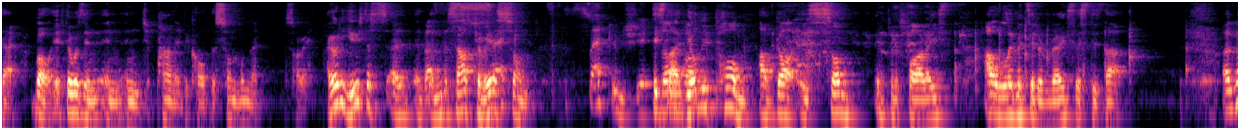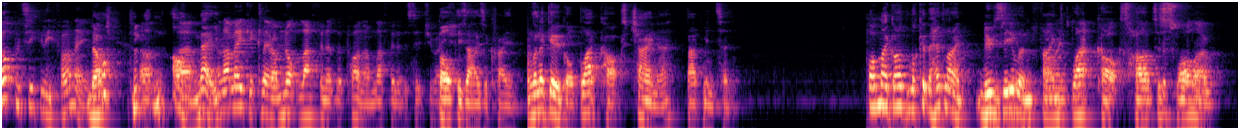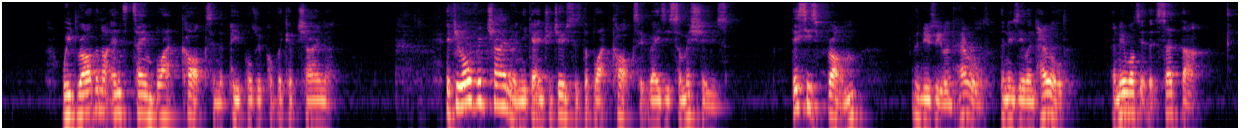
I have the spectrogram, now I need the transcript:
Yeah. Well, if there was in, in, in Japan, it'd be called the sun, wouldn't it? Sorry. I already used a, s- a- a- That's a the South Korea sun. Second shit. It's like the only pun I've got is sun in for the Far East. How limited and racist is that? And not particularly funny. No? oh, Uh, mate. And I make it clear, I'm not laughing at the pun, I'm laughing at the situation. Both his eyes are crying. I'm going to Google Black Cocks, China, badminton. Oh my god, look at the headline. New Zealand finds black cocks hard to swallow. We'd rather not entertain black cocks in the People's Republic of China. If you're over in China and you get introduced as the black cocks, it raises some issues. This is from The New Zealand Herald. the New Zealand Herald. And who was it that said that?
